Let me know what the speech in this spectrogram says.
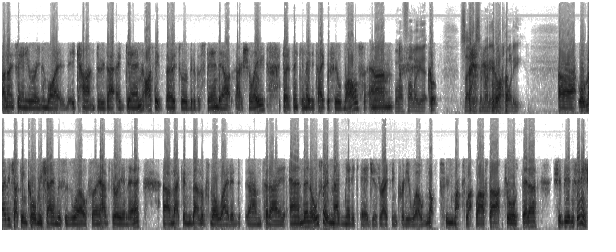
I don't see any reason why it can't do that again. I think those two are a bit of a standout, actually. Don't think you need to take the field miles. Um, Well, I'll follow you. cool. Save you some money on the quaddy. Uh, well, maybe chuck in Call Me Shameless as well. So have three in there. Um, that can that looks well weighted um, today, and then also Magnetic Edge is racing pretty well. Not too much luck last start. Draws better. Should be in the finish.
